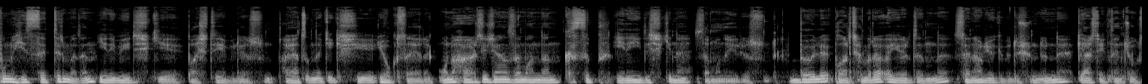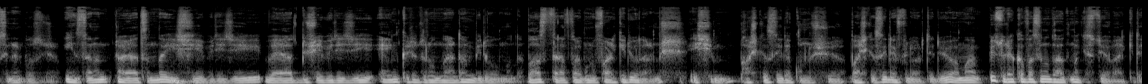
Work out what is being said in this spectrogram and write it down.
bunu hissettirmeden yeni bir ilişkiye başlayabiliyorsun. Hayatındaki kişiyi yok sayarak onu harcayacağın zamandan kısıp yeni ilişkine zaman ayırıyorsun. Böyle parçalara ayırdığında, senaryo gibi düşündüğünde gerçekten çok sinir bozucu. İnsanın hayatında yaşayabileceği veya düşebileceği en kötü durumlardan biri olmalı. Bazı taraflar bunu fark ediyorlarmış. Eşim başkasıyla konuşuyor, başkasıyla flört ediyor ama bir süre kafasını dağıtmak istiyor belki de.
